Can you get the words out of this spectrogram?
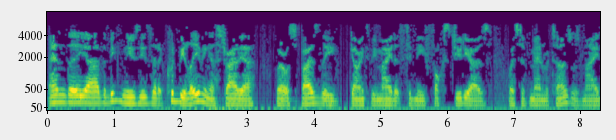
And the uh, the big news is that it could be leaving Australia, where it was supposedly going to be made at Sydney Fox Studios, where Superman Returns was made,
